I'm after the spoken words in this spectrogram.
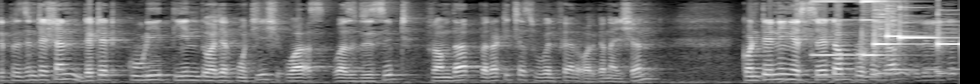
রিপ্রেজেন্টেশন ডেটেড কুড়ি তিন দু হাজার পঁচিশ was was received from the para teachers welfare organisation containing a set of proposal related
